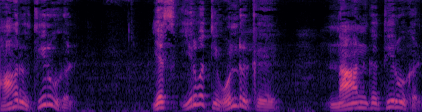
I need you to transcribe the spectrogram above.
ஆறு தீர்வுகள். எஸ் இருபத்தி ஒன்றுக்கு நான்கு தீர்வுகள்.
